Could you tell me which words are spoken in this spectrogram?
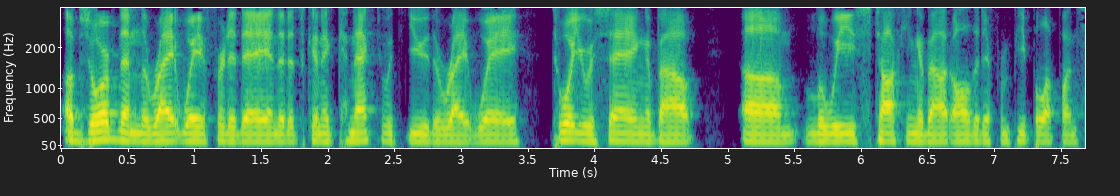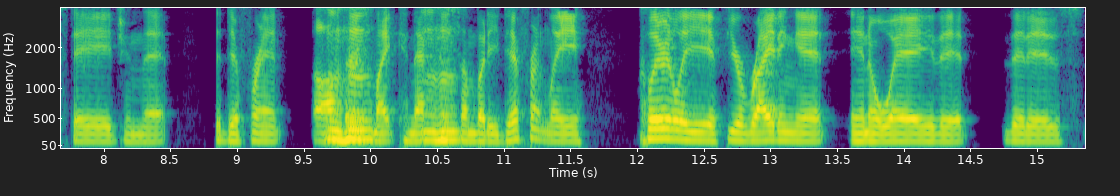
absorb them the right way for today and that it's going to connect with you the right way to what you were saying about um, Louise talking about all the different people up on stage and that the different authors Mhm. might connect to Mhm. somebody differently clearly if you're writing it in a way that that is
